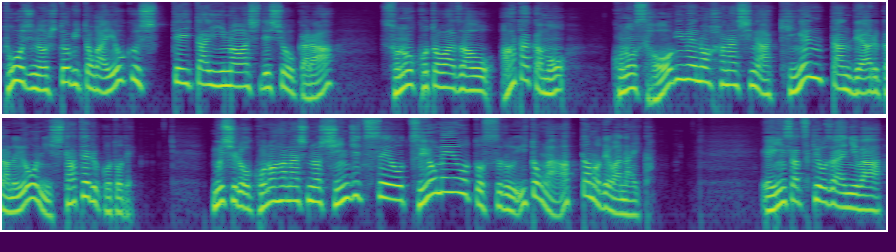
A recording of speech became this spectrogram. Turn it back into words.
当時の人々がよく知っていた言い回しでしょうから、そのことわざをあたかも、このサオビメの話が起源端であるかのように仕立てることで、むしろこの話の真実性を強めようとする意図があったのではないか。印刷教材には、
